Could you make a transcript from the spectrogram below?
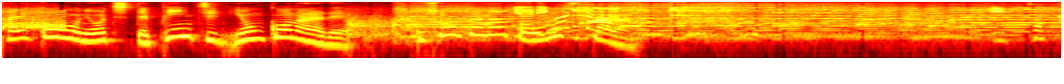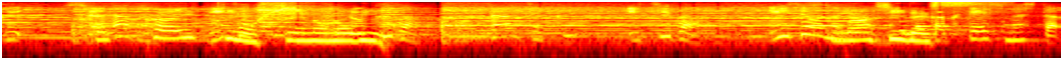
最高峰に落ちてピンチ4コーナーで。負傷かなと思ったら。一着そっから一気の末の伸び。6番3着1番以上の素晴らしいです。確定しました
